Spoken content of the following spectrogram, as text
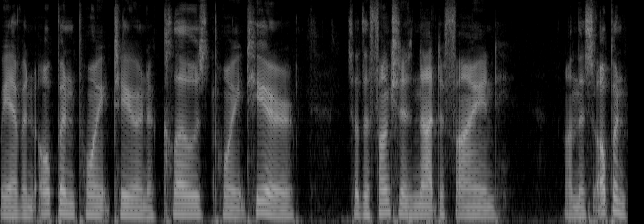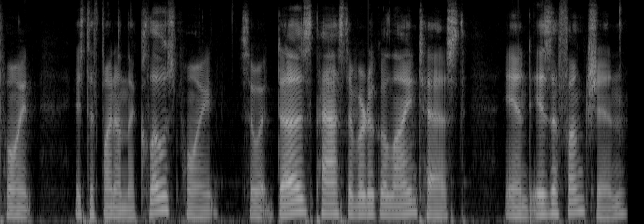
we have an open point here and a closed point here. So the function is not defined on this open point, it's defined on the closed point. So it does pass the vertical line test and is a function.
